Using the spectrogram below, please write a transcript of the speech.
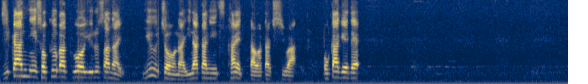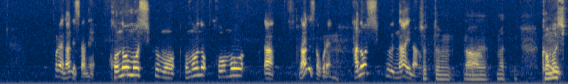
時間に束縛を許さない悠長な田舎に帰った私は、おかげで、これは何ですかね、好もしくも、こもの、こも、あ、何ですかこれ、楽しくないなの。ちょっとままこもし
